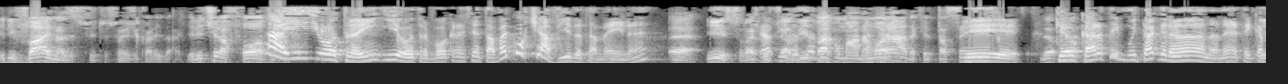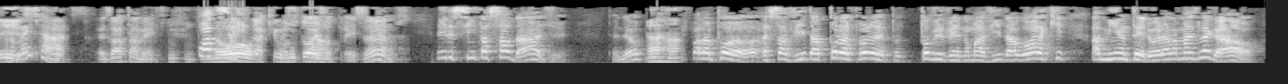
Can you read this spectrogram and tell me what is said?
Ele vai nas instituições de caridade. Ele tira foto. Ah, e outra, hein? E outra, vou acrescentar. Vai curtir a vida também, né? É, isso, vai curtir, curtir a, vida, a vida vai arrumar a namorada, é. que ele tá sem. Isso. Porque é. o cara tem muita grana, né? Tem que aproveitar. Isso, isso. Exatamente. Uhum. Pode Novo, ser que daqui uns dois ou três anos ele sinta saudade. Entendeu? Uhum. Fala, pô, essa vida, pô, pô, tô vivendo uma vida agora que a minha anterior era mais legal.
